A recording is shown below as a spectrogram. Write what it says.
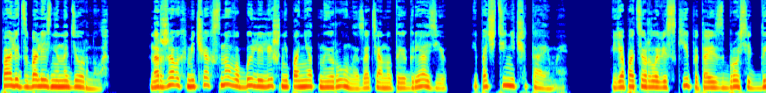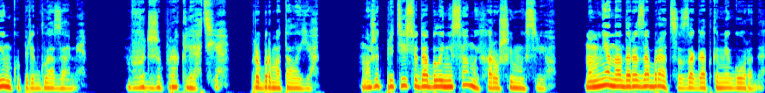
Палец болезненно дернула. На ржавых мечах снова были лишь непонятные руны, затянутые грязью и почти нечитаемые. Я потерла виски, пытаясь сбросить дымку перед глазами. «Вот же проклятие!» — пробормотала я. «Может, прийти сюда было не самой хорошей мыслью. Но мне надо разобраться с загадками города,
